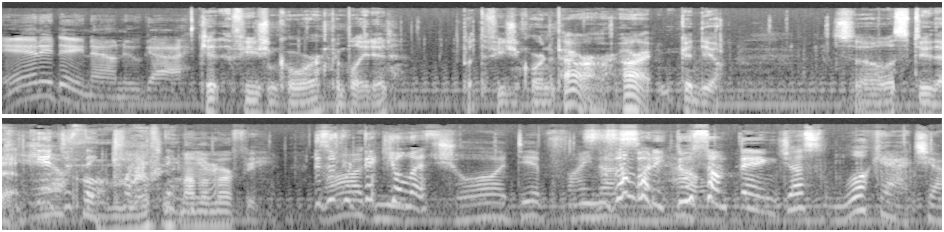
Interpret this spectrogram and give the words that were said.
Any day now, new guy. Get a fusion core completed. Put the fusion core in the power armor. All right, good deal. So let's do that. Can't just say Murphy. Mama Murphy. This is ridiculous. Sure did find us. Somebody do something. Just look at ya.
